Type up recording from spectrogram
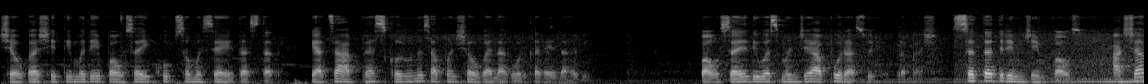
शेवगा शेतीमध्ये पावसाळी खूप समस्या येत असतात. याचा अभ्यास करूनच आपण शेवगा लागवड करायला हवी. पावसाळी दिवस म्हणजे अपुरा सूर्यप्रकाश सतत रिमझिम पाऊस. अशा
